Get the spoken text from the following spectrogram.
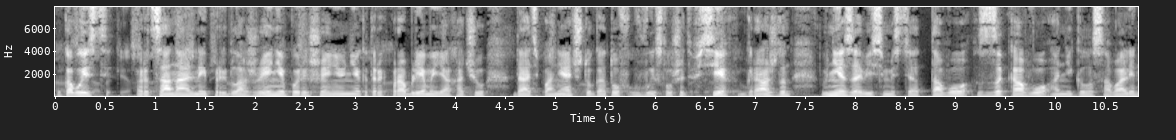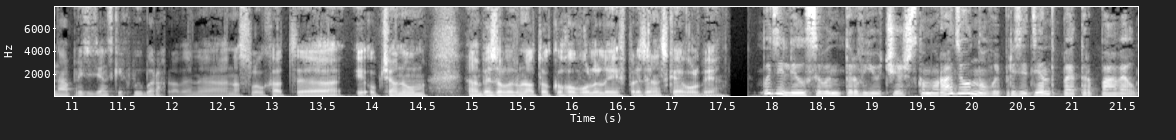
у кого есть рациональные предложения по решению некоторых проблем, и я хочу дать понять, что готов выслушать всех граждан вне зависимости от того, за кого они голосовали на президентских выборах. Поделился в интервью чешскому радио новый президент Петр Павел.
